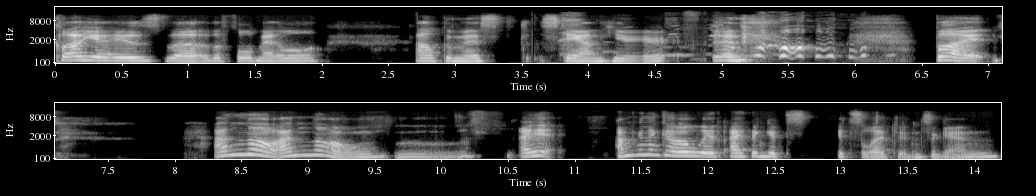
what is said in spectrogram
Claudia is the the full metal alchemist stan here. And- but I don't know, I don't know. Mm, I I'm gonna go with I think it's it's legends again.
